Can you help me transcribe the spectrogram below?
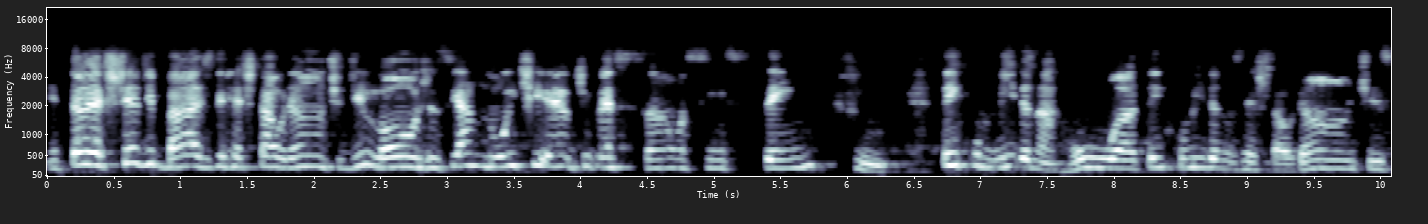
Então, é cheio de bares, de restaurante, de lojas, e à noite é diversão, assim, sem fim. Tem comida na rua, tem comida nos restaurantes,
